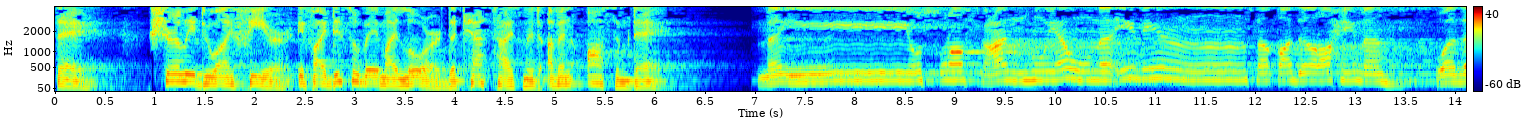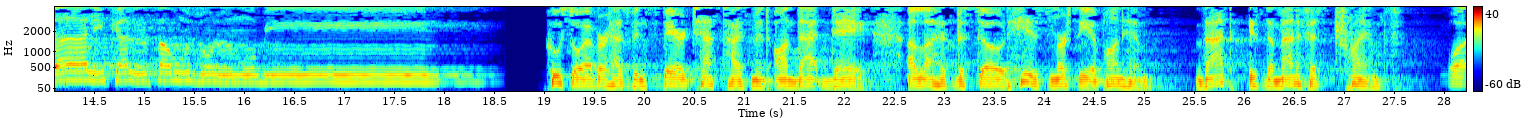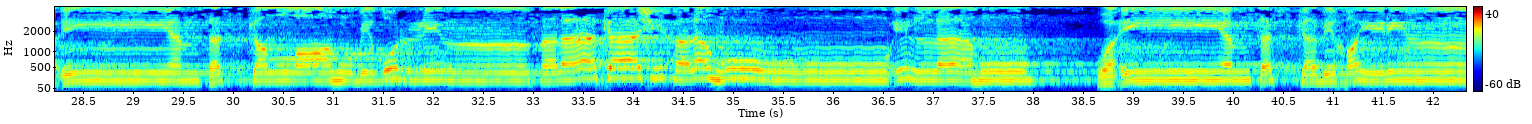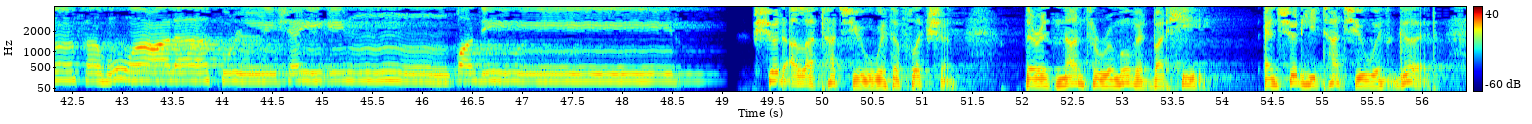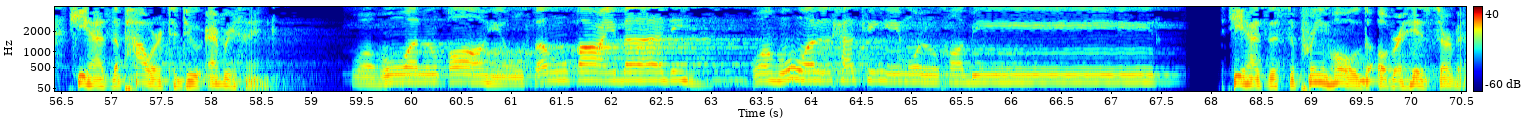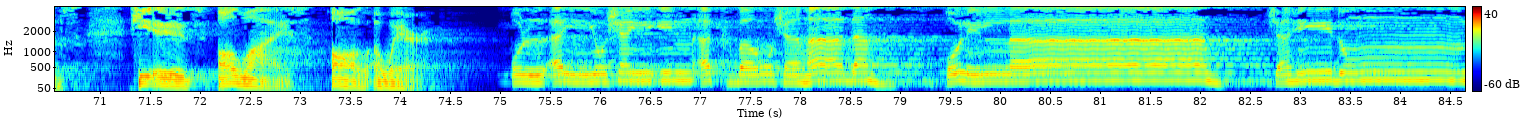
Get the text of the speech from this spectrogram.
Say, surely do I fear, if I disobey my Lord, the chastisement of an awesome day. من يصرف عنه يومئذ فقد رحمه وذلك الفوز المبين Whosoever has been spared chastisement on that day, Allah has bestowed His mercy upon him. That is the manifest triumph. وإن يمسسك الله بضر فلا كاشف له إلا هو وإن يمسسك بخير فهو على كل شيء قدير Should Allah touch you with affliction, there is none to remove it but He. And should he touch you with good, he has the power to do everything. وهو القاهر فوق عباده وهو الحكيم الخبير He has the supreme hold over his servants. He is all wise, all aware. قل أي شيء أكبر شهادة قل الله شهيد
